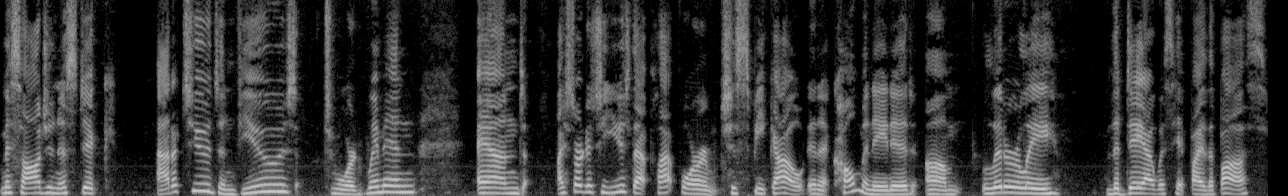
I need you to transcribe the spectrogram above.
misogynistic attitudes and views toward women. And I started to use that platform to speak out, and it culminated um, literally the day I was hit by the bus.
